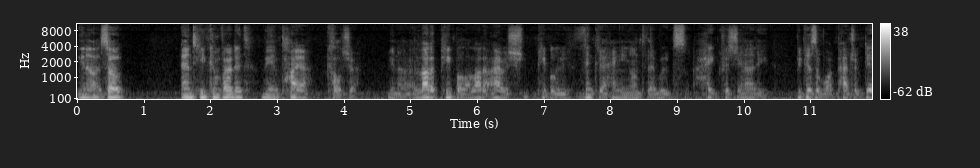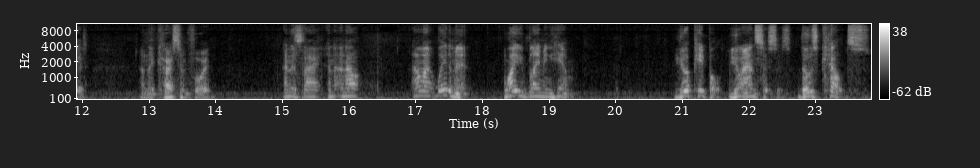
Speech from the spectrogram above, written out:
you know, so and he converted the entire culture. You know, a lot of people, a lot of Irish people who think they're hanging on to their roots, hate Christianity because of what Patrick did, and they curse him for it. And it's like, and, and I, I'm like, wait a minute why are you blaming him? Your people, your ancestors, those Celts,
